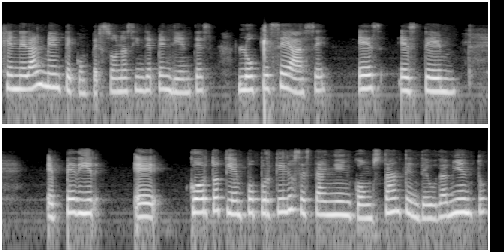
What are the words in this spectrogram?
Generalmente con personas independientes lo que se hace es este, eh, pedir eh, corto tiempo porque ellos están en constante endeudamiento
